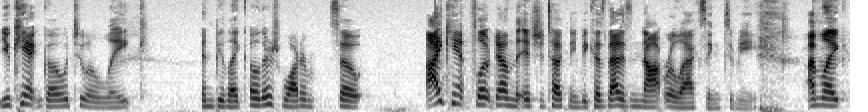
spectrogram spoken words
you can't go to a lake and be like, "Oh, there's water." So I can't float down the Ichetucknee because that is not relaxing to me. I'm like,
